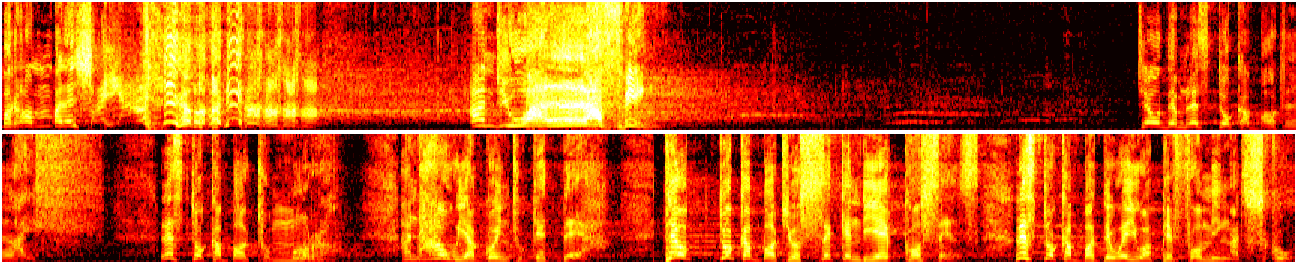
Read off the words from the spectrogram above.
vakambalesha and you are laughing tell them let's talk about life let's talk about tomorrow and how we are going to get there Tell, talk about your second year courses. Let's talk about the way you are performing at school.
